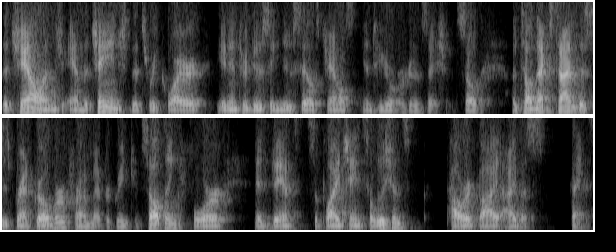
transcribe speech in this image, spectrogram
the challenge and the change that's required in introducing new sales channels into your organization? So until next time, this is Brent Grover from Evergreen Consulting for Advanced Supply Chain Solutions, powered by IBIS. Thanks.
